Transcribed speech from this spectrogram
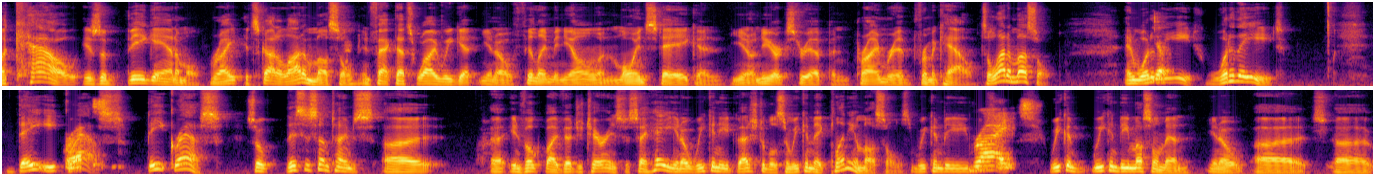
a cow is a big animal, right? It's got a lot of muscle. In fact, that's why we get, you know, filet mignon and loin steak and, you know, New York strip and prime rib from a cow. It's a lot of muscle. And what do they eat? What do they eat? They eat grass. grass. They eat grass. So this is sometimes uh, uh, invoked by vegetarians to say, "Hey, you know, we can eat vegetables and we can make plenty of muscles. We can be right. Muscle, we can we can be muscle men. You know, uh, uh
